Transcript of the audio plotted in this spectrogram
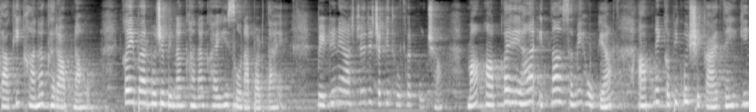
ताकि खाना ख़राब ना हो। कई बार मुझे बिना खाना खाए ही सोना पड़ता है। बेटे ने आश्चर्यचकित होकर पूछा, माँ, आपका यहाँ इतना समय हो गया। आपने कभी कोई शिकायत नहीं की?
